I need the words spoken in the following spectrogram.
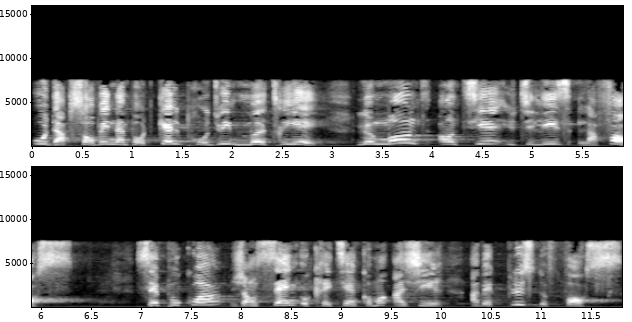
ou d'absorber n'importe quel produit meurtrier, le monde entier utilise la force. C'est pourquoi j'enseigne aux chrétiens comment agir avec plus de force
